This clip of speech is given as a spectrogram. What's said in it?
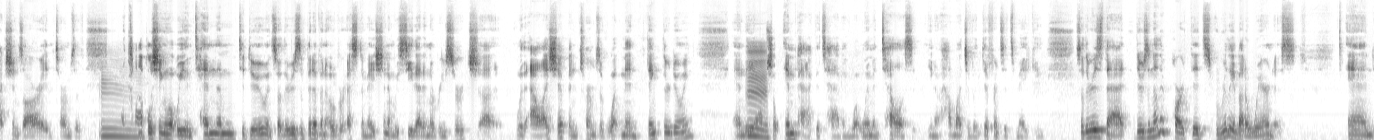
actions are in terms of mm. accomplishing what we intend them to do and so there is a bit of an overestimation and we see that in the research uh, with allyship in terms of what men think they're doing and the mm. actual impact it's having, what women tell us, you know, how much of a difference it's making. So there is that. There's another part that's really about awareness. And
